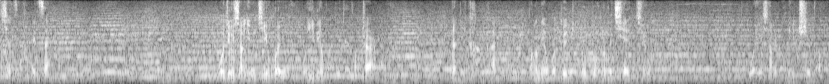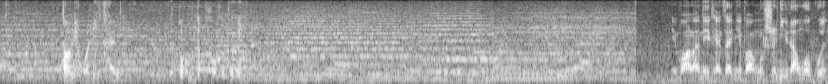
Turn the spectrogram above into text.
现在还在。我就想有机会，我一定把你带到这儿来，让你看看当年我对你有多么的歉疚。我也想让你知道，当年我离开你有多么的迫不得已。忘了那天在你办公室，你让我滚，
